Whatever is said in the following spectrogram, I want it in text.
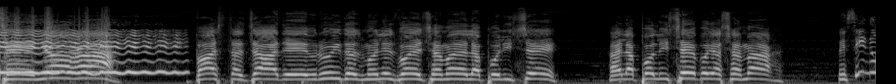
¡Señora! Basta ya de ruidos molestos, voy a llamar a la policía. A la policía voy a llamar. ¡Vecino!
